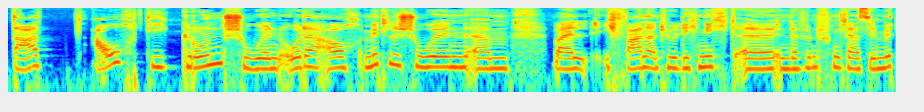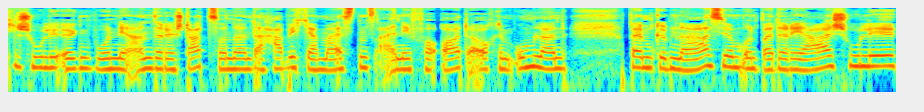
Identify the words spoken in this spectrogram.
da auch die Grundschulen oder auch Mittelschulen, ähm, weil ich fahre natürlich nicht äh, in der fünften Klasse Mittelschule irgendwo in eine andere Stadt, sondern da habe ich ja meistens eine vor Ort, auch im Umland, beim Gymnasium und bei der Realschule.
